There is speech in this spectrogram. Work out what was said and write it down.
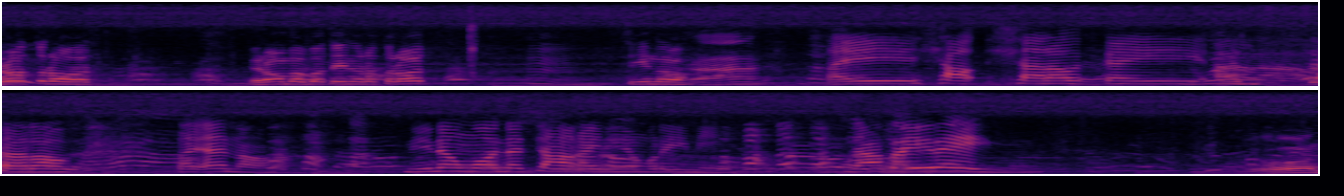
Rotrot. Meron kang babatiin Rotrot? Sino? Kay, shout, shoutout kay, ad, shoutout kay ano, Ninang Mona tsaka kay Ninang Rainy. Natay Rain. Yun.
